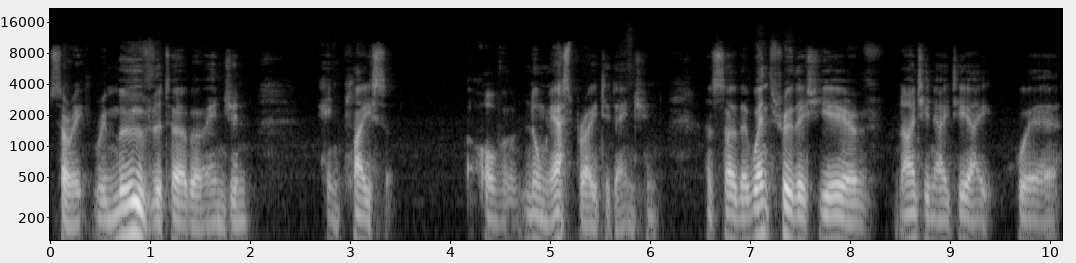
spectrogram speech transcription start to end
sorry, remove the turbo engine in place of a normally aspirated engine. And so they went through this year of 1988 where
